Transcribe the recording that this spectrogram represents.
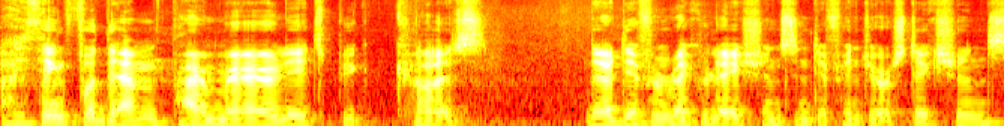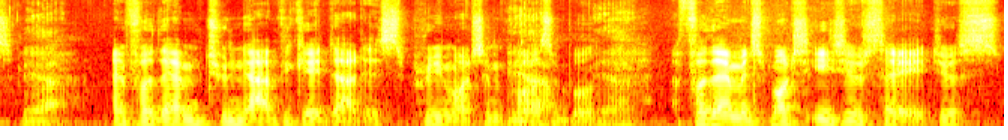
I think for them primarily it's because there are different regulations in different jurisdictions, Yeah. and for them to navigate that is pretty much impossible. Yeah. For them, it's much easier to say just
